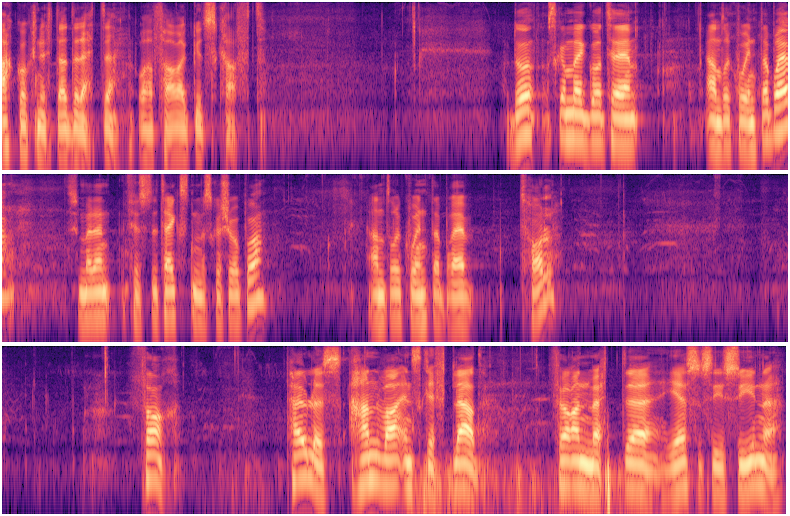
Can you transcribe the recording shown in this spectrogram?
akkurat knytta til dette å erfare Guds kraft. Da skal vi gå til andre Korinterbrev, som er den første teksten vi skal se på. Andre Korinterbrev 12. For Paulus han var en skriftlærd før han møtte Jesus i synet.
